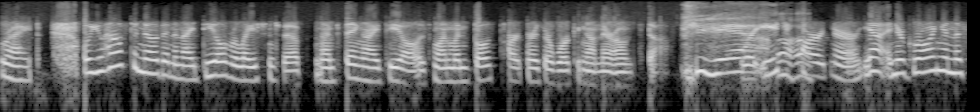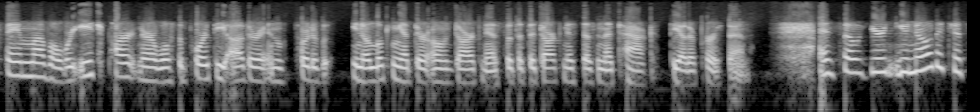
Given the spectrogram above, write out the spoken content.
Right. Well, you have to know that an ideal relationship, and I'm saying ideal, is one when both partners are working on their own stuff. Yeah. Where each partner, yeah, and you're growing in the same level, where each partner will support the other in sort of, you know, looking at their own darkness so that the darkness doesn't attack the other person. And so you're, you know that it's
